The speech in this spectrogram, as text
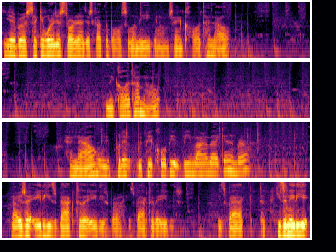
Yeah, bro. Second quarter just started. I just got the ball, so let me, you know, what I'm saying, call a timeout. Let me call a timeout. And now we put it, we put Kobe Bean back in, bro. Now he's at 80. He's back to the 80s, bro. He's back to the 80s. He's back. To, he's an 88.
